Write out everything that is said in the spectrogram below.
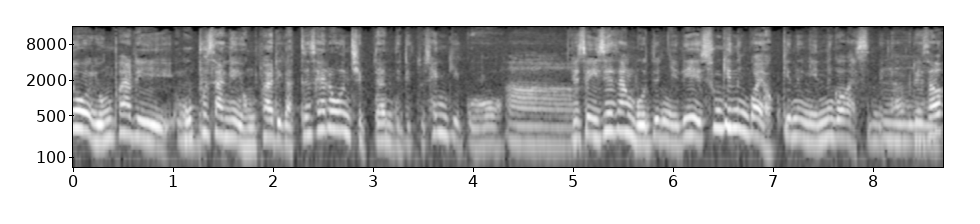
또 용팔이 음. 오프상의 용팔이 같은 새로운 집단들이 또 생기고 아. 그래서 이 세상 모든 일이 순기능과 역기능이 있는 것 같습니다. 음. 그래서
